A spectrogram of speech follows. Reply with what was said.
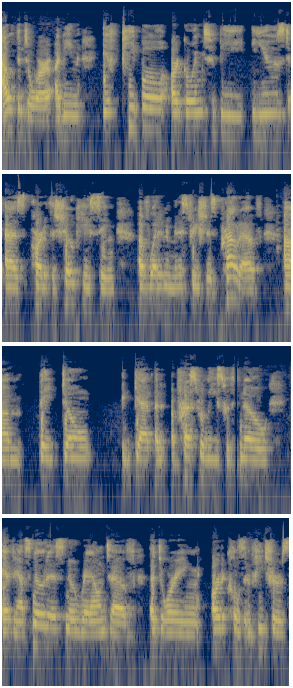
out the door. I mean, if people are going to be used as part of the showcasing of what an administration is proud of, um, they don't get a, a press release with no advance notice, no round of adoring articles and features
